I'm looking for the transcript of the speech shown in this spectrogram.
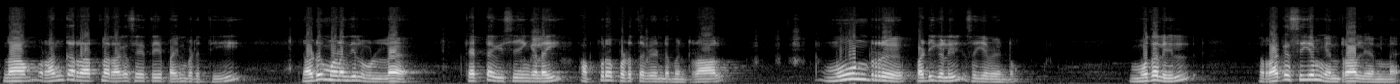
நாம் ரங்கராட்ன ரகசியத்தை பயன்படுத்தி நடுமனதில் உள்ள கெட்ட விஷயங்களை அப்புறப்படுத்த வேண்டுமென்றால் மூன்று படிகளில் செய்ய வேண்டும். முதலில் ரகசியம் என்றால் என்ன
